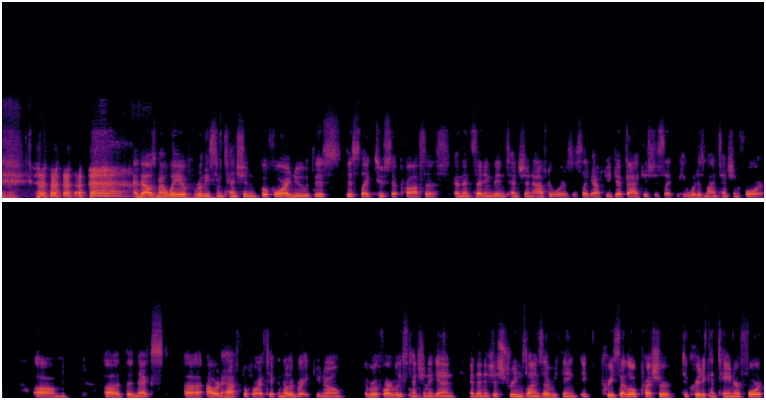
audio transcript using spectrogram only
And that was my way of releasing tension before I knew this this like two step process, and then setting the intention afterwards. It's like after you get back, it's just like okay, what is my intention for? Um, uh, the next uh, hour and a half before I take another break. You know, before I release tension again, and then it just streamlines everything. It creates that little pressure to create a container for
